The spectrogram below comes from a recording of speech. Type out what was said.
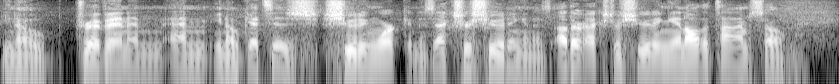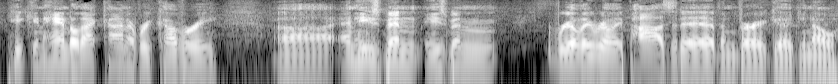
you know, driven and and you know gets his shooting work and his extra shooting and his other extra shooting in all the time. So he can handle that kind of recovery. Uh, and he's been he's been really really positive and very good. You know,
